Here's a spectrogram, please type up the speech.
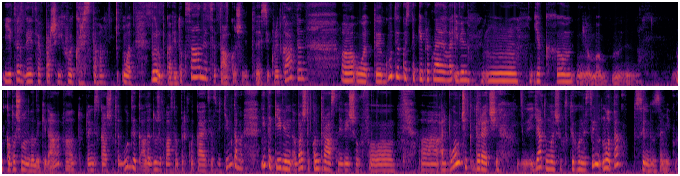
І це, здається, вперше їх використала. От, вирубка від Оксани, це також від е, Secret Garden. От, е, гуд якось такий приклеїла, і він як м, м, ну, кабашон великий, да? Тобто він не скажу, що це гудзик, але дуже класно перекликається з відтінками. І такий він, бачите, контрастний вийшов альбомчик. До речі, я думаю, що тут його не сильно, ну так сильно замітно.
